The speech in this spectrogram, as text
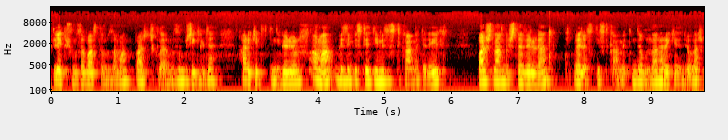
Play tuşumuza bastığımız zaman parçacıklarımızın bir şekilde hareket ettiğini görüyoruz. Ama bizim istediğimiz istikamette değil. Başlangıçta verilen velocity istikametinde bunlar hareket ediyorlar.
